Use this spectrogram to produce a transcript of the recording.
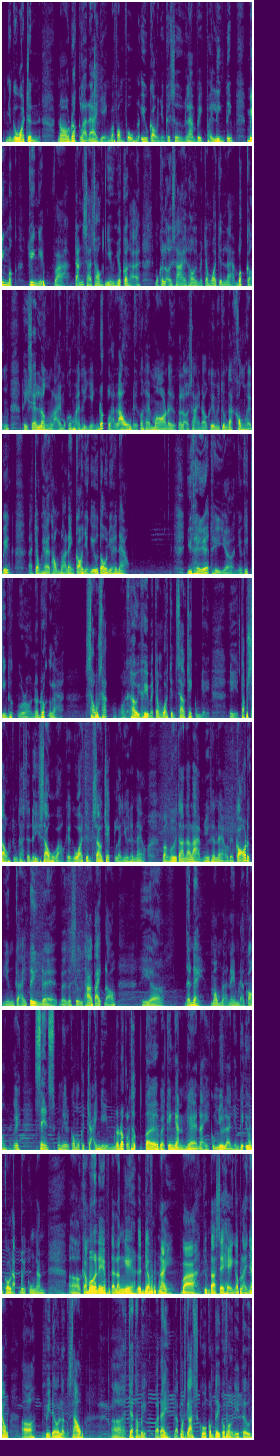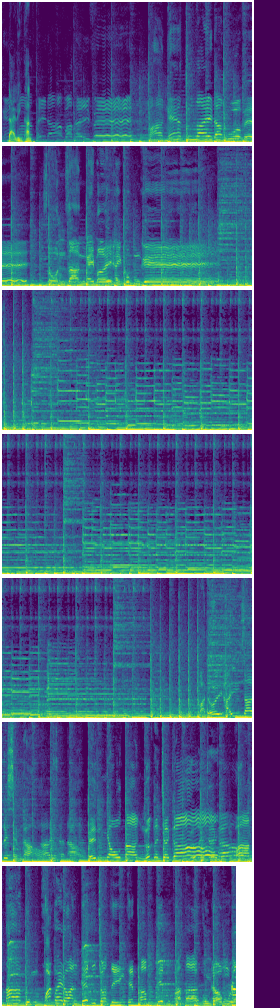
những cái quá trình nó rất là đa dạng và phong phú. Nó yêu cầu những cái sự làm việc phải liên tiếp miên mật chuyên nghiệp và tránh sai sót nhiều nhất có thể. Một cái lỗi sai thôi mà trong quá trình làm bất cẩn thì sẽ lần lại một cái khoảng thời gian rất là lâu để có thể mò ra được cái lỗi sai đó khi mà chúng ta không hề biết là trong cái hệ thống nó đang có những cái yếu tố như thế nào. Như thế thì uh, những cái kiến thức vừa rồi nó rất là sâu sắc. Hơi khi mà trong quá trình sao check cũng vậy thì tập sau chúng ta sẽ đi sâu vào cái, cái quá trình sao check là như thế nào và người ta đã làm như thế nào để có được những cái tiền đề về cái sự thao tác đó. Thì uh, đến đây mong là anh em đã có một cái sense có nghĩa là có một cái trải nghiệm nó rất là thực tế về cái ngành nghề này cũng như là những cái yêu cầu đặc biệt của ngành. Uh, cảm ơn anh em đã lắng nghe đến giờ phút này và chúng ta sẽ hẹn gặp lại nhau ở video lần sau. Uh, chào tạm biệt và đây là podcast của công ty cổ phần điện tử Đại Liên Thanh lai đang mùa về. Rộn ràng ngày mới hạnh phúc ghê. Bà ơi hãy ra đây xem nào. Bên nhau ta ngước lên trời cao biết và ta cùng đồng lòng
